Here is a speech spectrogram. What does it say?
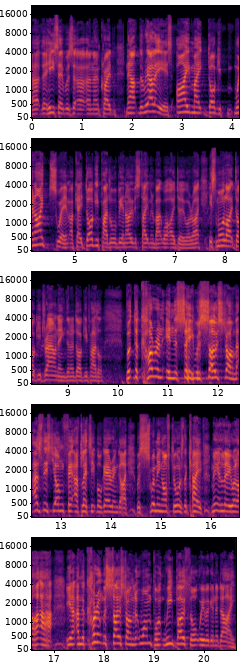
uh, that he said was uh, an incredible. Now, the reality is, I make doggy, when I swim, okay, doggy paddle will be an overstatement about what I do, all right? It's more like doggy drowning than a doggy paddle. But the current in the sea was so strong that as this young, fit, athletic Bulgarian guy was swimming off towards the cave, me and Lee were like, ah, you know, and the current was so strong that at one point we both thought we were going to die,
